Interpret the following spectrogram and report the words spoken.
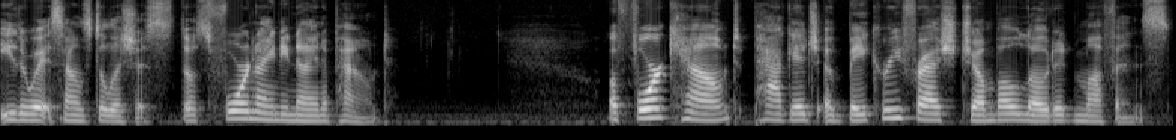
either way, it sounds delicious. Those $4.99 a pound a four count package of Bakery Fresh jumbo loaded muffins,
